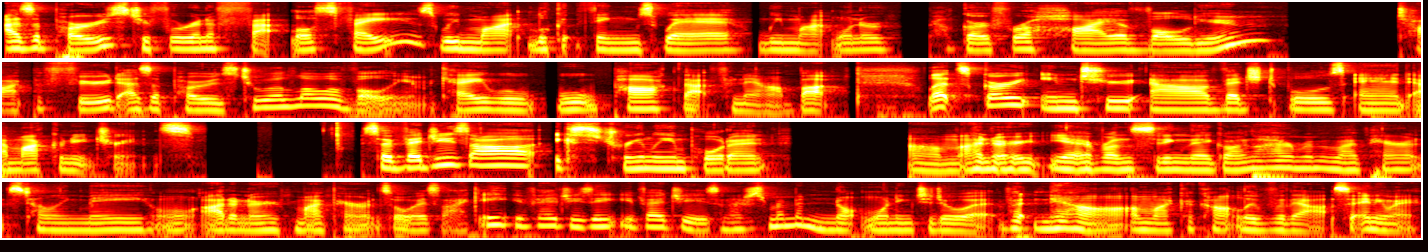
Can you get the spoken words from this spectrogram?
As opposed to if we're in a fat loss phase, we might look at things where we might want to go for a higher volume type of food as opposed to a lower volume. Okay, we'll we'll park that for now. But let's go into our vegetables and our micronutrients. So veggies are extremely important. Um, I know, yeah, everyone's sitting there going, oh, I remember my parents telling me, or I don't know, my parents always like, eat your veggies, eat your veggies. And I just remember not wanting to do it. But now I'm like, I can't live without. So, anyway,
